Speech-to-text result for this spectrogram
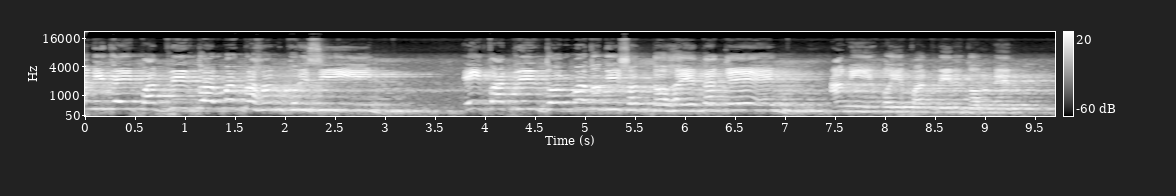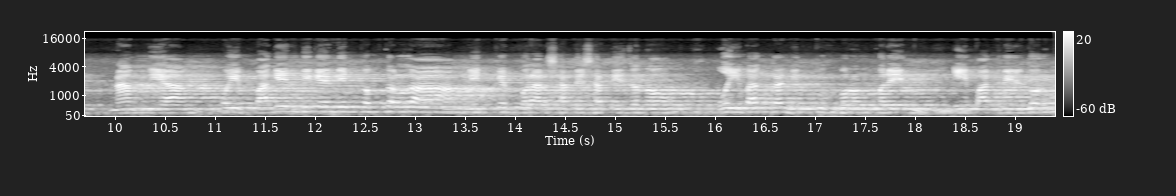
আমি যেই পাত্রীর ধর্ম গ্রহণ করেছি, এই পাত্রীর ধর্ম যদি সত্য হয়ে থাকে, আমি ওই পাত্রীর ধর্মের নাম নিয়াম ওই বাঘের দিকে নিক্ষেপ করলাম। নিক্ষেপ করার সাথে সাথে যেন ওই বাঘটা মৃত্যুবরণ করেন এই পাত্রের ধর্ম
